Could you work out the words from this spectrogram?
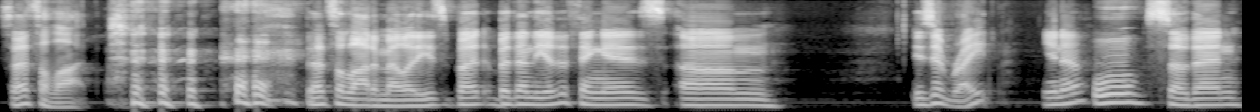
so that's a lot. that's a lot of melodies, but but then the other thing is, um, is it right? You know, mm. so then,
